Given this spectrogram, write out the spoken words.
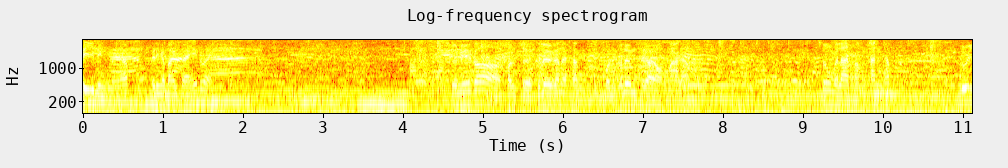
ตีหนึ่งนะครับ เป็นกำลังใจให้ด้วย ช่วงนี้ก็คอนเสิร์ตจะเลิกแล้วนะครับ คนก็เริ่มทยอยออกมาแล้ว ช่วงเวลาสำคัญครับ ลุย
